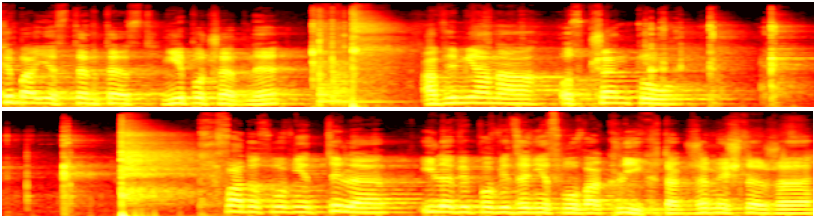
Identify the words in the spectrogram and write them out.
chyba jest ten test niepotrzebny, a wymiana osprzętu trwa dosłownie tyle, ile wypowiedzenie słowa klik. Także myślę, że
